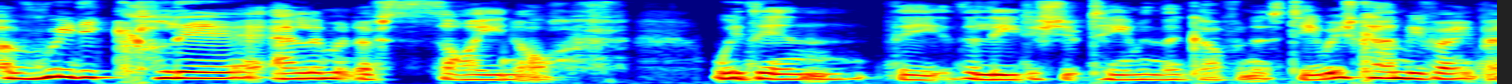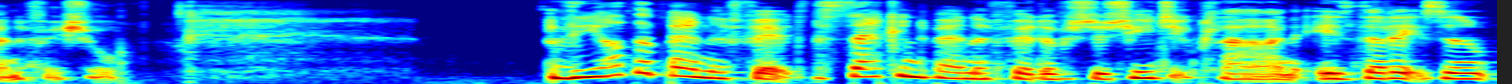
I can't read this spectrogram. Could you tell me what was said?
a really clear element of sign off within the, the leadership team and the governance team, which can be very beneficial. The other benefit, the second benefit of a strategic plan is that it's a,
